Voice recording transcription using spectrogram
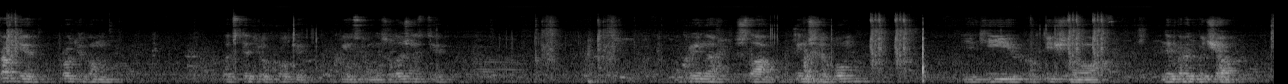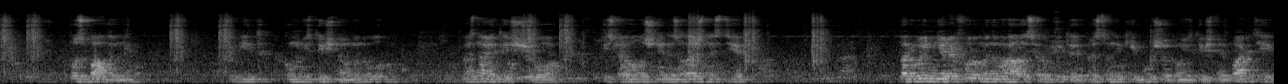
Насправді протягом 23 років української незалежності Україна йшла тим шляхом, який фактично не передбачав позбавлення від комуністичного минулого. Ви знаєте, що після оголошення незалежності первинні реформи намагалися робити представники бувшої комуністичної партії.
